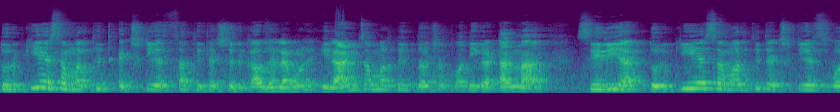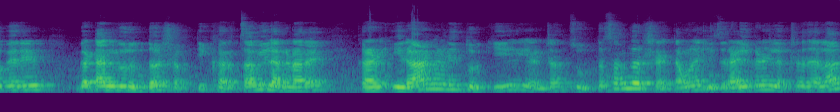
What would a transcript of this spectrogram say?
तुर्कीय समर्थित एच टी एसचा तिथे शिरकाव झाल्यामुळे इराण समर्थित दहशतवादी गटांना सिरियात तुर्कीय समर्थित एच टी एस वगैरे गटांविरुद्ध शक्ती खर्चावी लागणार आहे. कारण इराण आणि तुर्की यांच्यात सुप्त संघर्ष आहे. त्यामुळे इस्रायलकडे लक्ष द्यायला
